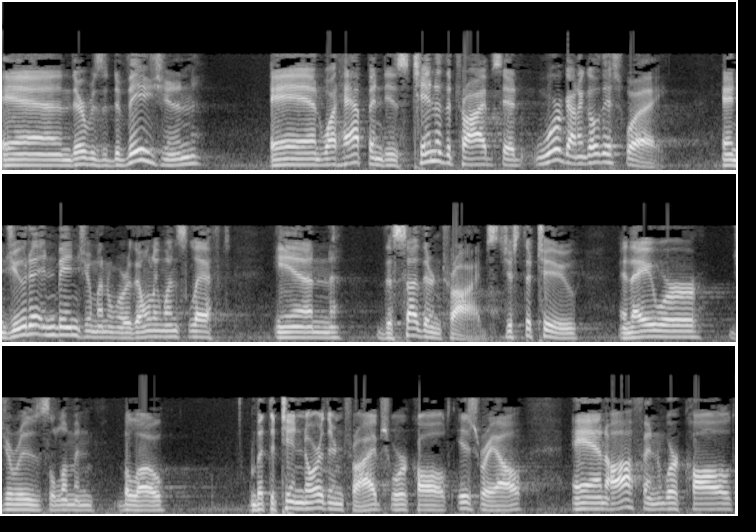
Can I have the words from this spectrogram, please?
And there was a division, and what happened is ten of the tribes said, we're going to go this way. And Judah and Benjamin were the only ones left in the southern tribes, just the two, and they were Jerusalem and below. But the ten northern tribes were called Israel, and often were called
